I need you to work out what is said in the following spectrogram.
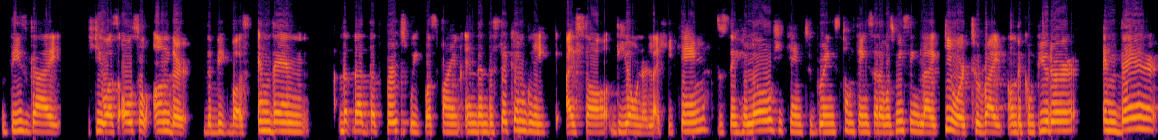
this guy, he was also under the big boss. And then that, that, that first week was fine. And then the second week, I saw the owner. Like he came to say hello. He came to bring some things that I was missing, like keyboard to write on the computer. And there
